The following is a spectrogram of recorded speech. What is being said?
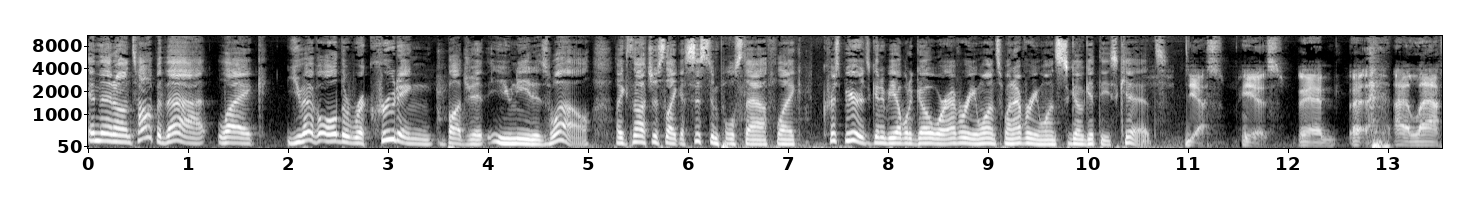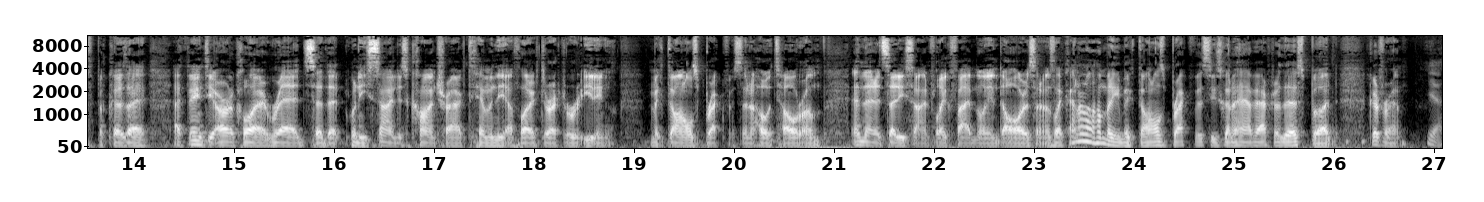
And then on top of that, like you have all the recruiting budget you need as well. Like it's not just like assistant pool staff. Like Chris Beard's going to be able to go wherever he wants, whenever he wants to go get these kids. Yes, he is. And uh, I laugh because I, I think the article I read said that when he signed his contract, him and the athletic director were eating McDonald's breakfast in a hotel room. And then it said he signed for like $5 million. And I was like, I don't know how many McDonald's breakfasts he's going to have after this, but good for him. Yeah,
